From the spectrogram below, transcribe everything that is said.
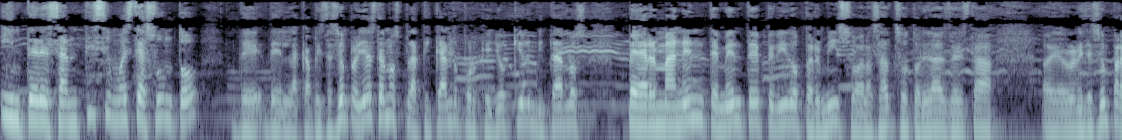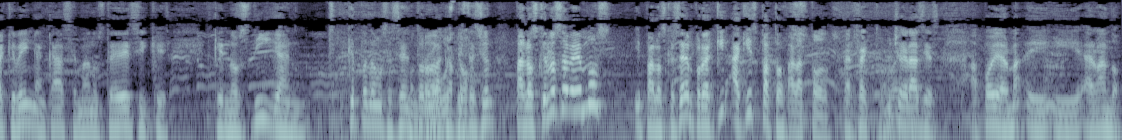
Interesantísimo este asunto de, la capacitación, pero ya estamos platicando porque yo quiero invitarlos permanentemente. He pedido permiso a las altas autoridades de esta eh, organización para que vengan cada semana ustedes y que, que nos digan qué podemos hacer en torno a la gusto. capacitación. Para los que no sabemos y para los que saben, porque aquí, aquí es para todos. Para todos. Perfecto, muchas gracias. Apoyo Arma- y, y Armando.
